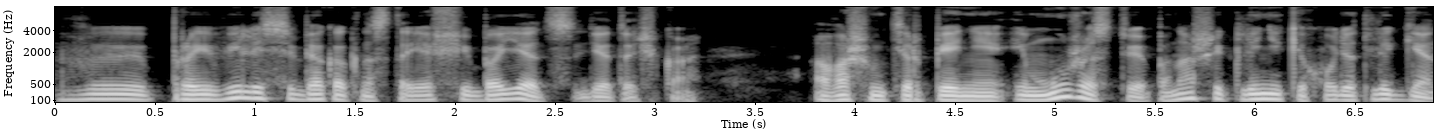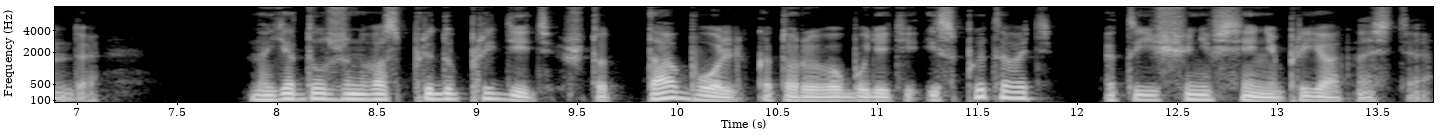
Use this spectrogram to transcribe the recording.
Вы проявили себя как настоящий боец, деточка. О вашем терпении и мужестве по нашей клинике ходят легенды. Но я должен вас предупредить, что та боль, которую вы будете испытывать, это еще не все неприятности.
